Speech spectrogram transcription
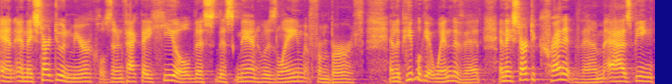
and, and they start doing miracles. And in fact, they heal this, this man who is lame from birth. And the people get wind of it, and they start to credit them as being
